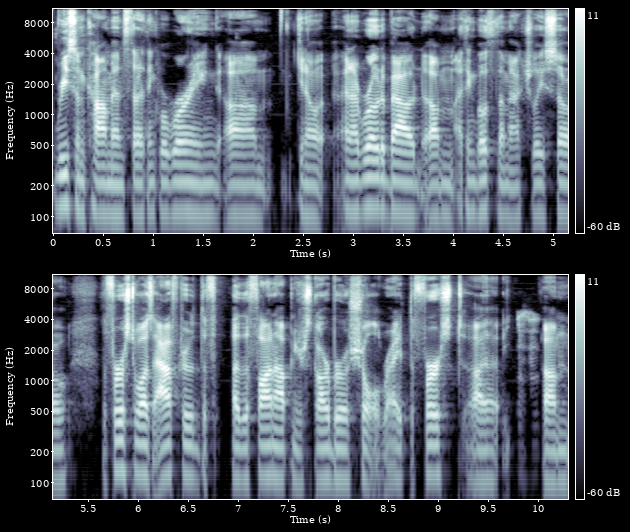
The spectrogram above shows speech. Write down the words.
recent comments that I think were worrying. Um, you know, and I wrote about, um, I think both of them actually. So the first was after the uh, the FONOP near Scarborough Shoal, right? The first uh, um,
